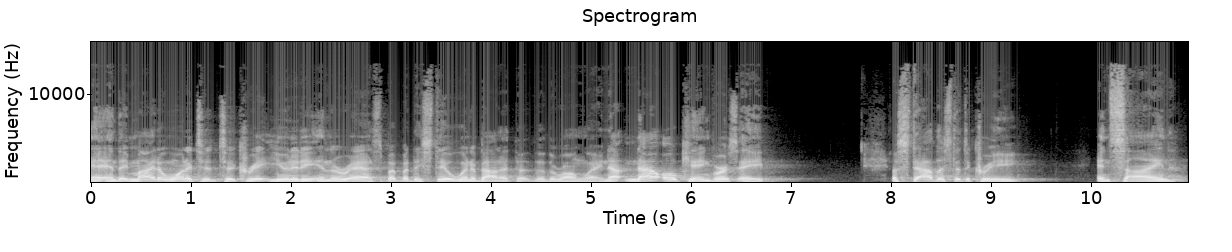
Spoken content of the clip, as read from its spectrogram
And they might have wanted to, to create unity in the rest, but, but they still went about it the, the, the wrong way. Now, now, O king, verse 8, establish the decree and sign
